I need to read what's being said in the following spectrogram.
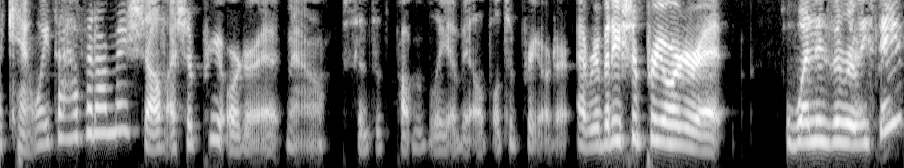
I can't wait to have it on my shelf. I should pre-order it now since it's probably available to pre-order. Everybody should pre-order it. When is the release date?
